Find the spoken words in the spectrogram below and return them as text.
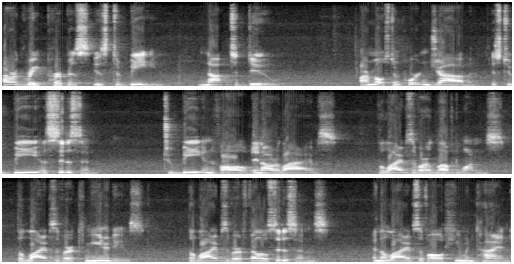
Our great purpose is to be, not to do. Our most important job is to be a citizen, to be involved in our lives, the lives of our loved ones, the lives of our communities, the lives of our fellow citizens, and the lives of all humankind.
